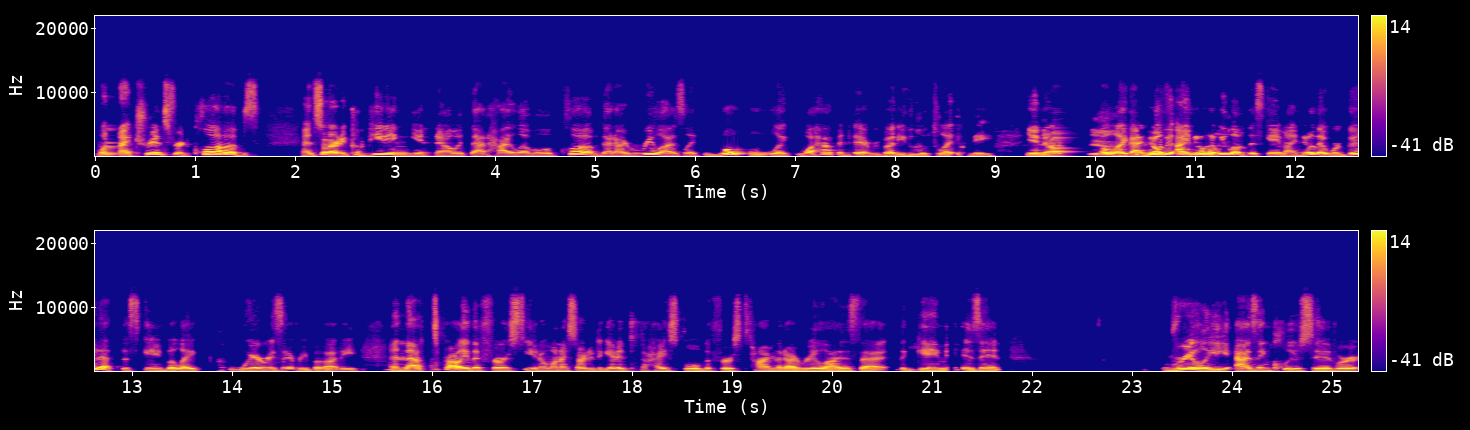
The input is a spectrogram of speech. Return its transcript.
when I transferred clubs, and started competing, you know, at that high level of club that I realized like, whoa, like what happened to everybody who looked like me? You know, yeah, yeah. like I know that I know that we love this game. I know that we're good at this game, but like, where is everybody? And that's probably the first, you know, when I started to get into high school, the first time that I realized that the game isn't really as inclusive or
